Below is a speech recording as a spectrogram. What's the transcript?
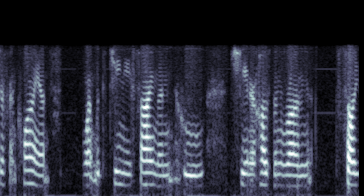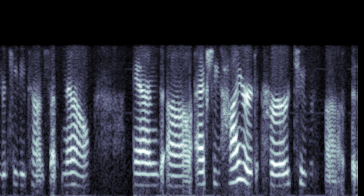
different clients. Went with Jeannie Simon, who she and her husband run Sell Your TV Concept Now, and uh, actually hired her to uh, as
